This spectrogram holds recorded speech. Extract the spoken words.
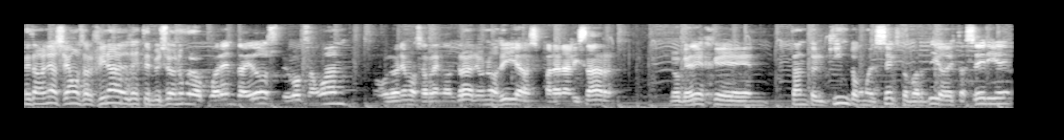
esta mañana llegamos al final de este episodio número 42 de Box and One. Nos volveremos a reencontrar en unos días para analizar lo que deje tanto el quinto como el sexto partido de esta serie.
